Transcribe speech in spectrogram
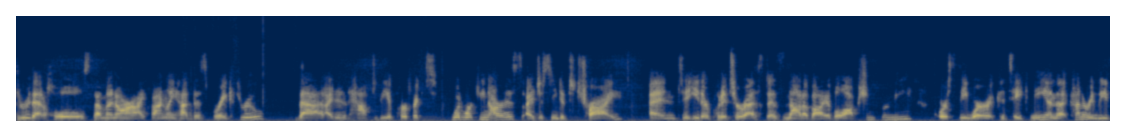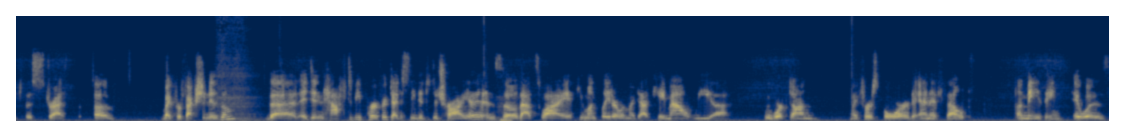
through that whole seminar, I finally had this breakthrough that I didn't have to be a perfect woodworking artist. I just needed to try and to either put it to rest as not a viable option for me or see where it could take me. And that kind of relieved the stress of my perfectionism that it didn't have to be perfect. I just needed to try it. And so that's why a few months later, when my dad came out, we, uh, we worked on my first board and it felt amazing. It was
